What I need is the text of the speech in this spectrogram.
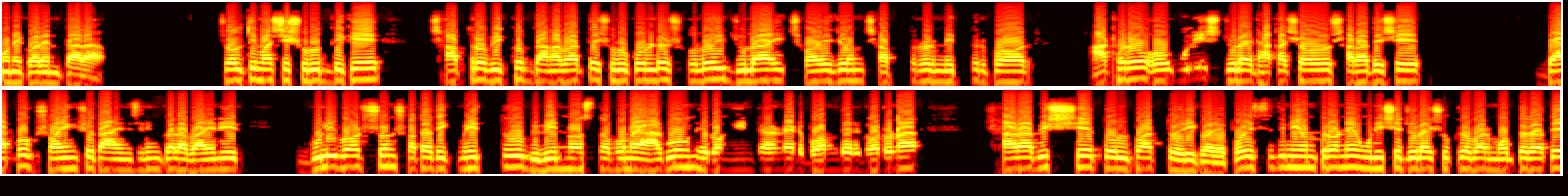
মনে করেন তারা। চলতি মাসে শুরুর দিকে ছাত্র বিক্ষোভ দানা বাঁধতে শুরু করলেও ষোলোই জুলাই ছয় জন ছাত্রের মৃত্যুর পর আঠারো ও উনিশ জুলাই ঢাকা সহ সারা দেশে ব্যাপক সহিংসতা আইন শৃঙ্খলা বাহিনীর গুলিবর্ষণ, শতাধিক মৃত্যু, বিভিন্ন স্থাপনায় আগুন এবং ইন্টারনেট বন্ধের ঘটনা সারা বিশ্বে তোলপাড় তৈরি করে। পরিস্থিতি নিয়ন্ত্রণে উনিশে জুলাই শুক্রবার মধ্যরাতে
